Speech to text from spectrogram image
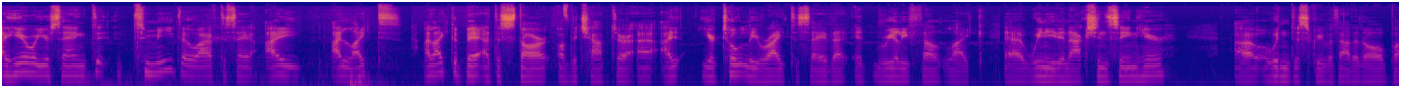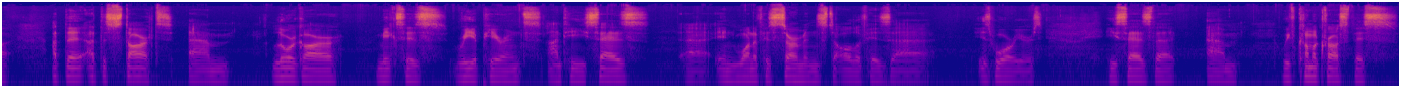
I hear what you're saying. To, to me, though, I have to say I I liked I liked the bit at the start of the chapter. I, I you're totally right to say that it really felt like uh, we need an action scene here. Uh, I wouldn't disagree with that at all. But at the at the start, um, Lorgar makes his reappearance, and he says uh, in one of his sermons to all of his uh, his warriors, he says that um, we've come across this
